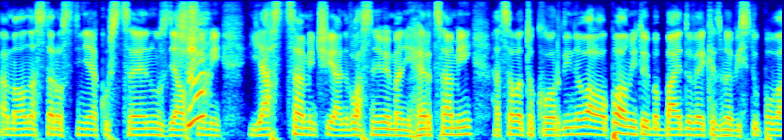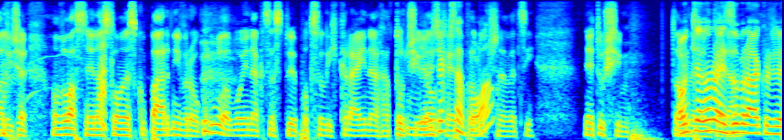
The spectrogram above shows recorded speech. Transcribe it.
a mal na starosti nejakú scénu s ďalšími jazdcami, či ja vlastne neviem ani hercami a celé to koordinoval, ale povedal mi to iba by the way, keď sme vystupovali, že on vlastne na Slovensku pár dní v roku, lebo inak cestuje po celých krajinách a točí Nevieš, veľké sa volá? produkčné veci. Netuším. To On ťa normálne teda. zobrá akože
